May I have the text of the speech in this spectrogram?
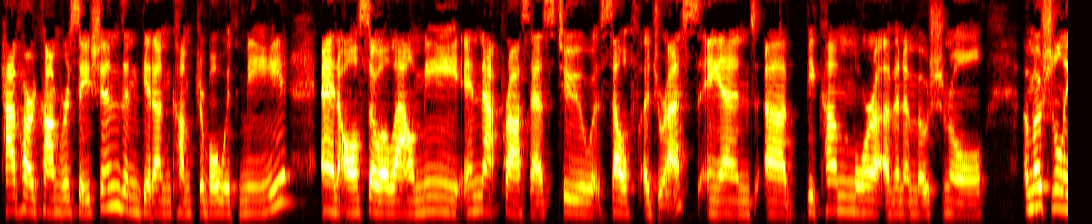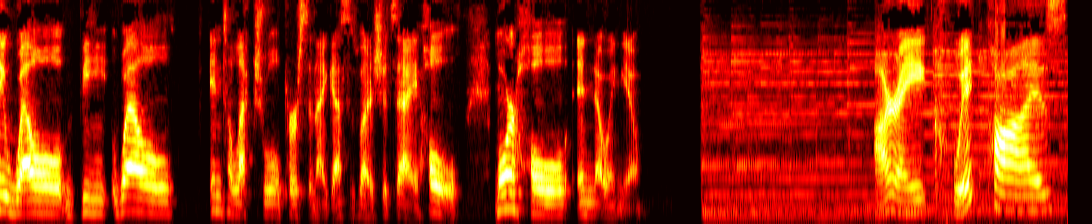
have hard conversations and get uncomfortable with me and also allow me in that process to self address and uh, become more of an emotional emotionally well be well intellectual person i guess is what i should say. Whole more whole in knowing you. All right quick pause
